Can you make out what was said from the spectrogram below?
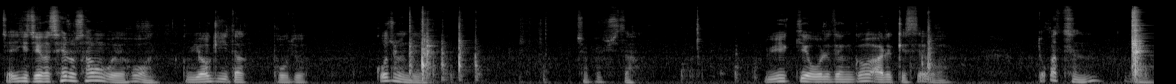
자 이게 제가 새로 사온 거예요 호원. 그럼 여기다 보드 꽂으면 돼요. 자 봅시다. 위에 게 오래된 거 아래 게 새거. 똑같은 어,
